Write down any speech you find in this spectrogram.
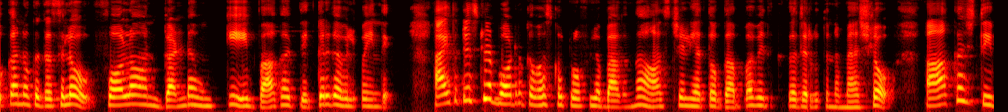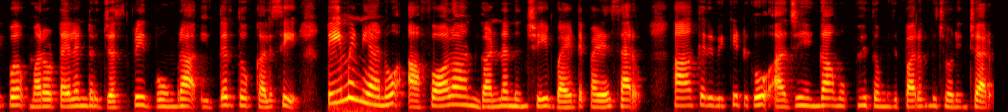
ఒకనొక దశలో ఫాలో ఆన్ గండంకి బాగా దగ్గరగా వెళ్ళిపోయింది. ఐదు టెస్టుల బార్డర్ గవాస్కర్ ట్రోఫీలో భాగంగా ఆస్ట్రేలియాతో గబ్బ వేదికగా జరుగుతున్న మ్యాచ్లో ఆకాష్ దీప్ మరో టైలెండర్ జస్ప్రీత్ బుమ్రా ఇద్దరితో కలిసి టీమిండియాను ఆ ఫాలో ఆన్ గండం నుంచి బయటపడేశారు. ఆఖరి వికెట్కు అజేయంగా ముప్పై తొమ్మిది పరుగులు జోడించారు.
